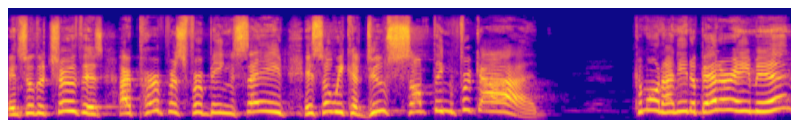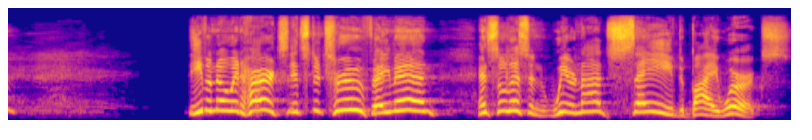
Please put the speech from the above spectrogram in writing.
And so the truth is, our purpose for being saved is so we could do something for God. Come on, I need a better amen. Even though it hurts, it's the truth. Amen. And so listen, we are not saved by works.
